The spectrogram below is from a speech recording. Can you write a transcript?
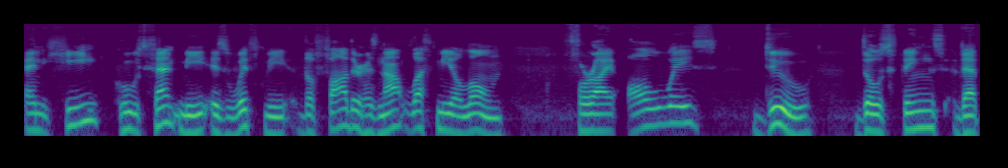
And he who sent me is with me. The Father has not left me alone, for I always do those things that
